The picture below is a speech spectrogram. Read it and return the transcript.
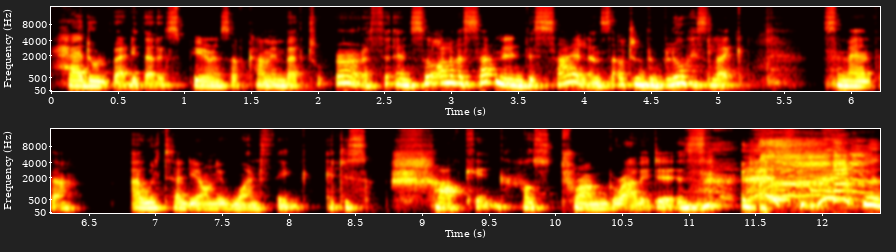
had already that experience of coming back to Earth. And so all of a sudden, in this silence, out of the blue, he's like, Samantha, I will tell you only one thing. It is shocking how strong gravity is. so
